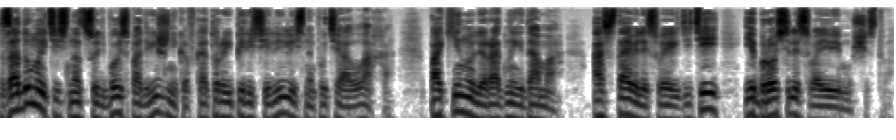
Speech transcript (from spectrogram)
Задумайтесь над судьбой сподвижников, которые переселились на пути Аллаха, покинули родные дома, оставили своих детей и бросили свое имущество.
